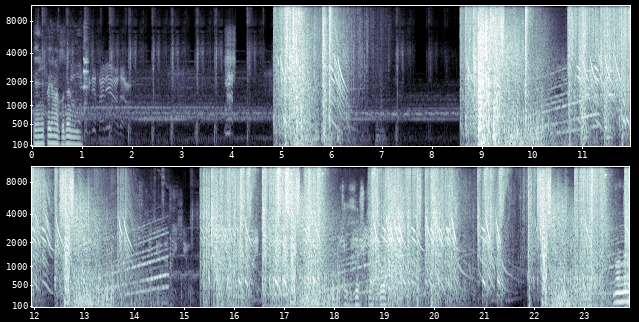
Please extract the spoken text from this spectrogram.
Я не понимаю, куда мне. Да ёшкин кот. Ну, ну, ну,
